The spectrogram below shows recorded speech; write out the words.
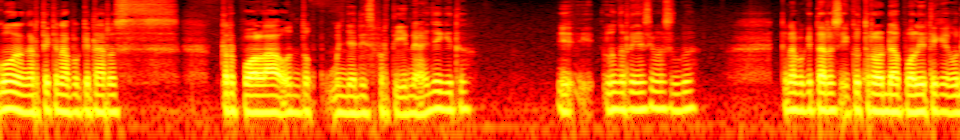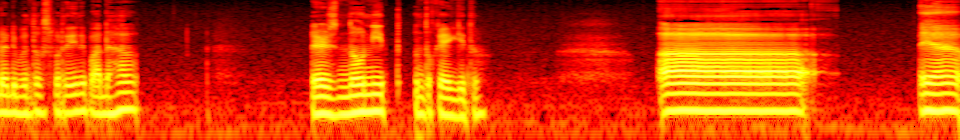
gue nggak ngerti kenapa kita harus terpola untuk menjadi seperti ini aja gitu. I- lu ngerti gak sih maksud gue kenapa kita harus ikut roda politik yang udah dibentuk seperti ini padahal there's no need untuk kayak gitu? Eh ya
